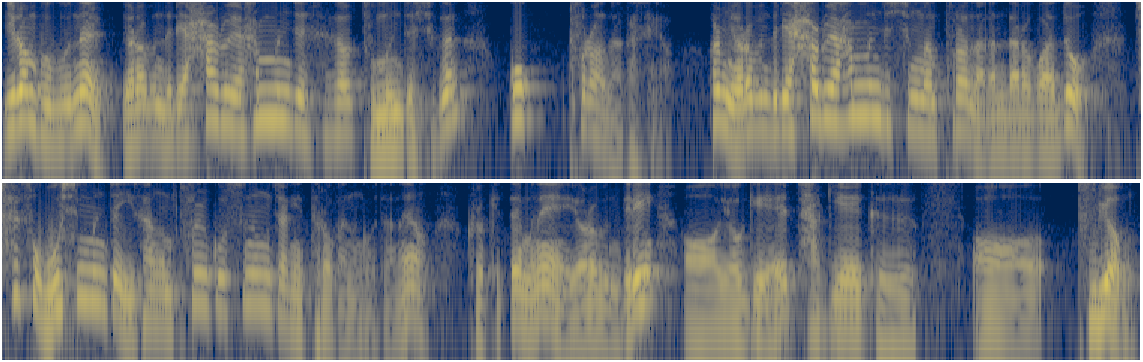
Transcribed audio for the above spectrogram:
이런 부분을 여러분들이 하루에 한 문제에서 두 문제씩은 꼭 풀어 나가세요. 그럼 여러분들이 하루에 한 문제씩만 풀어 나간다라고 해도 최소 50문제 이상은 풀고 수능장에 들어가는 거잖아요. 그렇기 때문에 여러분들이 어 여기에 자기의 그 어 두려움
